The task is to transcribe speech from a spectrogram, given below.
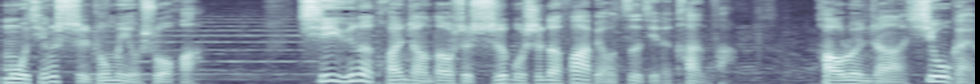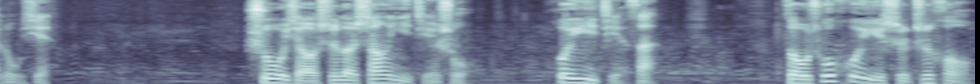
穆晴始终没有说话，其余的团长倒是时不时的发表自己的看法，讨论着修改路线。数小时的商议结束，会议解散。走出会议室之后，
